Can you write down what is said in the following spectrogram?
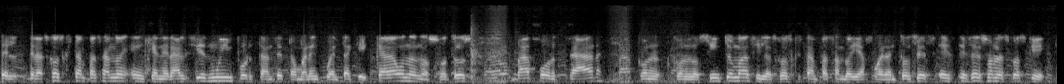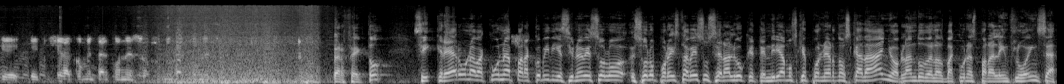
de, las cosas que están pasando en general, sí es muy importante tomar en cuenta que cada uno de nosotros va a aportar con, los síntomas y las cosas que están pasando allá afuera. Entonces, es- esas son las cosas que quisiera comentar con eso. Perfecto. Sí, crear una vacuna para COVID-19 solo, solo por esta vez o será algo que tendríamos que ponernos cada año, hablando de las vacunas para la influenza.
